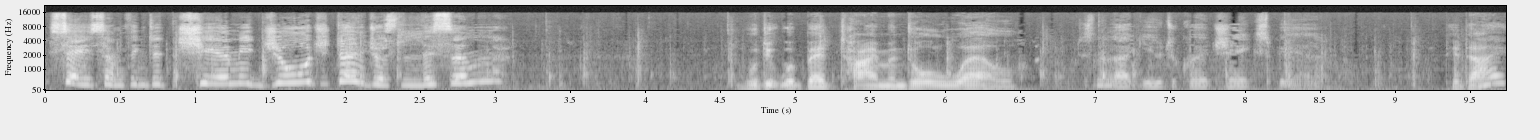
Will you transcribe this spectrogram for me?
Say something to cheer me, George. Don't just listen. Would it were bedtime and all well? Doesn't like you to quote Shakespeare. Did I?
